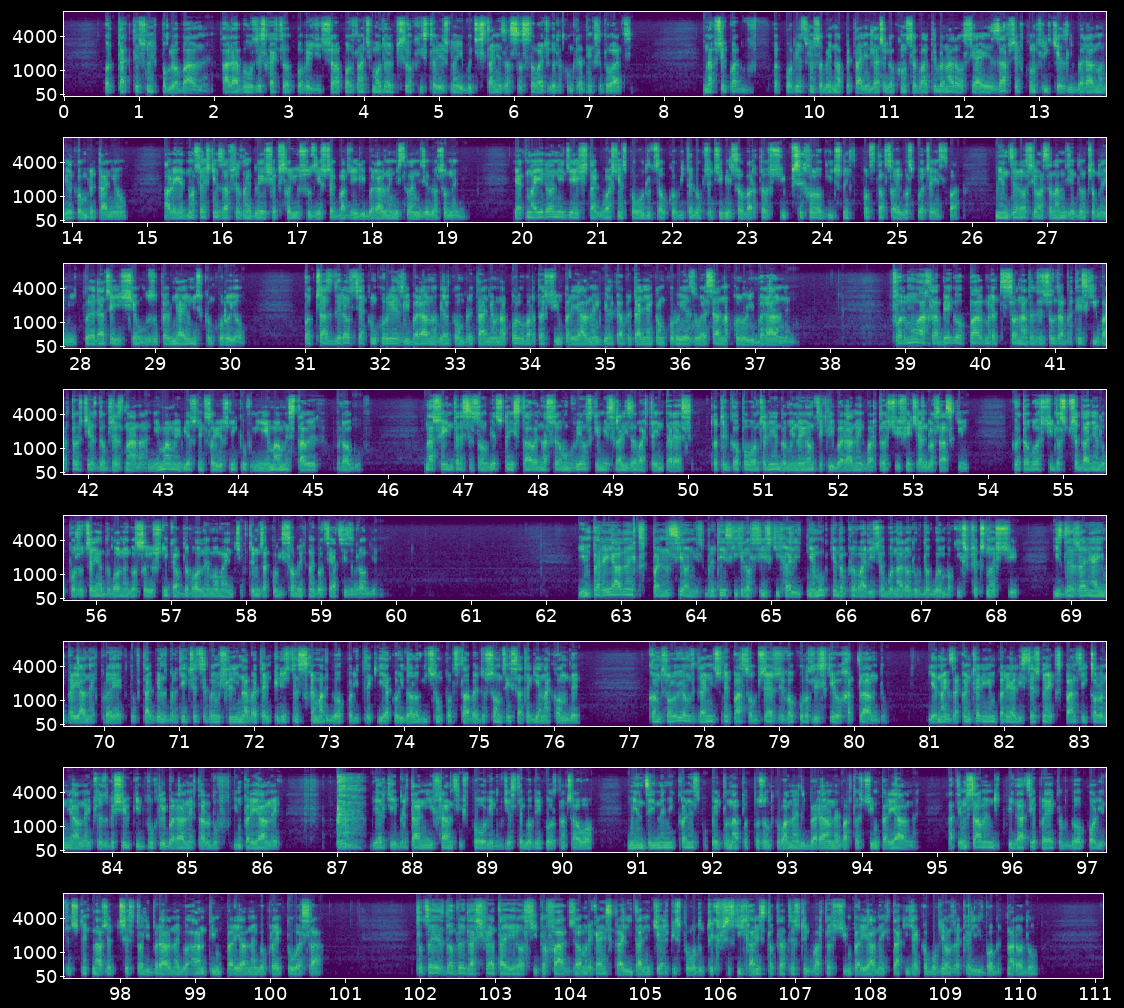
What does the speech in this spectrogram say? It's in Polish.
od taktycznych po globalne. Ale aby uzyskać te odpowiedzi, trzeba poznać model psychohistoryczny i być w stanie zastosować go do konkretnych sytuacji. Na przykład odpowiedzmy sobie na pytanie, dlaczego konserwatywna Rosja jest zawsze w konflikcie z liberalną Wielką Brytanią, ale jednocześnie zawsze znajduje się w sojuszu z jeszcze bardziej liberalnymi Stanami Zjednoczonymi. Jak na ironię się tak właśnie z powodu całkowitego przeciwieństwa wartości psychologicznych podstaw całego społeczeństwa między Rosją a Stanami Zjednoczonymi, które raczej się uzupełniają niż konkurują. Podczas gdy Rosja konkuruje z liberalną Wielką Brytanią na polu wartości imperialnych, Wielka Brytania konkuruje z USA na polu liberalnym. Formuła hrabiego Palmersona dotycząca brytyjskich wartości jest dobrze znana. Nie mamy wiecznych sojuszników i nie mamy stałych wrogów. Nasze interesy są wieczne i stałe, naszym obowiązkiem jest realizować te interesy. To tylko połączenie dominujących liberalnych wartości w świecie anglosaskim, gotowości do sprzedania lub porzucenia dowolnego sojusznika w dowolnym momencie, w tym zakulisowych negocjacji z wrogiem. Imperialny ekspansjonizm brytyjskich i rosyjskich elit nie mógł nie doprowadzić obu narodów do głębokich sprzeczności i zderzenia imperialnych projektów. Tak więc Brytyjczycy wymyślili nawet empiryczny schemat geopolityki jako ideologiczną podstawę duszącej strategię Nakondy, kontrolując graniczny pas obrzeży wokół rosyjskiego Hatlandu. Jednak zakończenie imperialistycznej ekspansji kolonialnej przez wysiłki dwóch liberalnych narodów imperialnych Wielkiej Brytanii i Francji w połowie XX wieku oznaczało m.in. koniec popytu na podporządkowane liberalne wartości imperialne, a tym samym likwidację projektów geopolitycznych na rzecz czysto liberalnego, antyimperialnego projektu USA. To, co jest dobre dla świata i Rosji, to fakt, że amerykańska elita nie cierpi z powodu tych wszystkich arystokratycznych wartości imperialnych, takich jak obowiązek elit wobec narodu,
